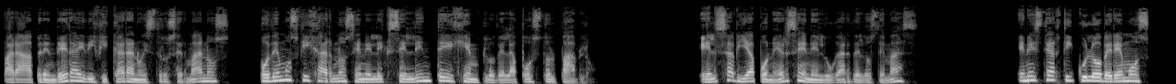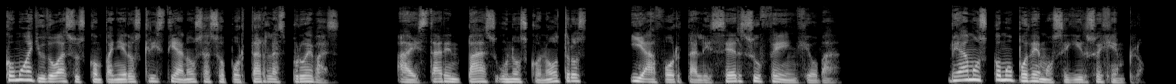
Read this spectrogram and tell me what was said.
Para aprender a edificar a nuestros hermanos, podemos fijarnos en el excelente ejemplo del apóstol Pablo. Él sabía ponerse en el lugar de los demás. En este artículo veremos cómo ayudó a sus compañeros cristianos a soportar las pruebas, a estar en paz unos con otros y a fortalecer su fe en Jehová. Veamos cómo podemos seguir su ejemplo.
